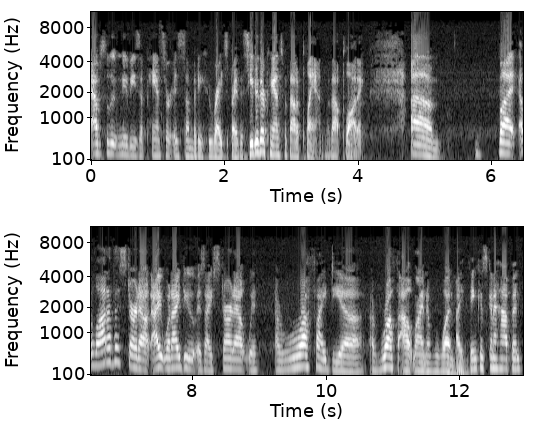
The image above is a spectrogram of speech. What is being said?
absolute newbies, a pantser is somebody who writes by the seat of their pants without a plan, without plotting. Um, but a lot of us start out. I what I do is I start out with a rough idea, a rough outline of what mm-hmm. I think is going to happen,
